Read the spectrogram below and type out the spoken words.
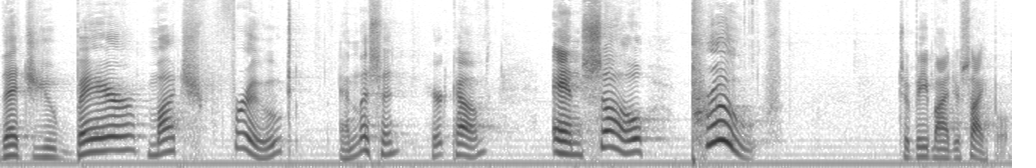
that you bear much fruit. And listen, here it comes. And so prove to be my disciples.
